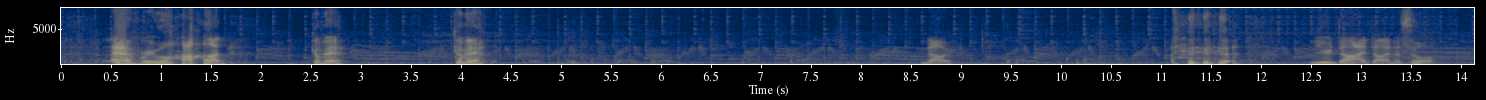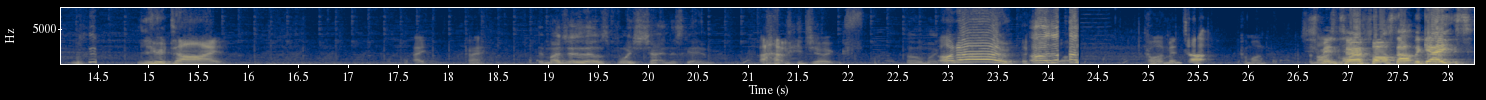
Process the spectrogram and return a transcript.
Everyone. Come here. Come here. No. you die, dinosaur. you die. Hey, come here. Imagine if there was voice chat in this game. That'd be jokes. Oh my Oh god. no! Okay, Oh, no! come on. Come Come on, on, Minter. come on. It's a nice Minter, fast out the gates.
